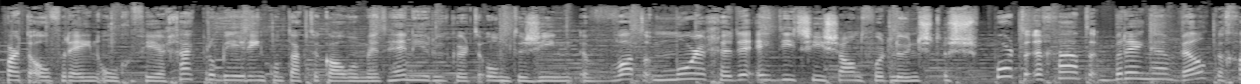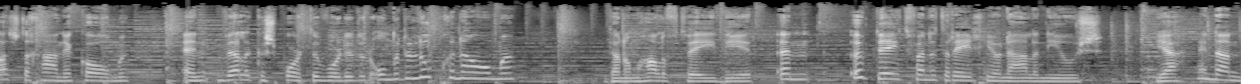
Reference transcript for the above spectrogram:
kwart over één ongeveer ga ik proberen in contact te komen met Henny Rukert... om te zien wat morgen de editie Zandvoort Lunch sport gaat brengen. Welke gasten gaan er komen en welke sporten worden er onder de loep genomen... Dan om half twee weer een update van het regionale nieuws. Ja, en dan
